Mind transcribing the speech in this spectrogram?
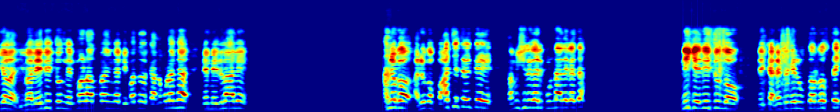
ఇవాళ ఇవాళ ఏదైతే నిర్మాణాత్మకంగా నిబంధనలకు అనుగుణంగా నేను మెదలాలి అని ఒక అని ఒక బాధ్యత అయితే కమిషనర్ గారికి ఉండాలి కదా. నీకు ఏదైతుందో నీకు కలెక్టర్ గారి ఉత్తర్వులు వస్తాయి.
